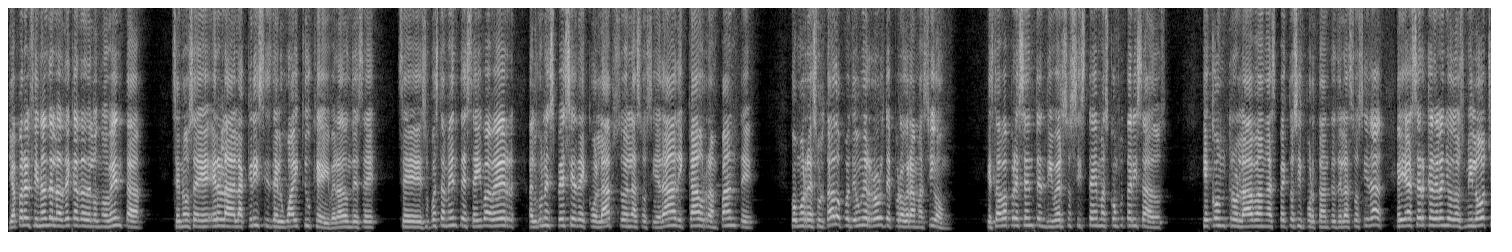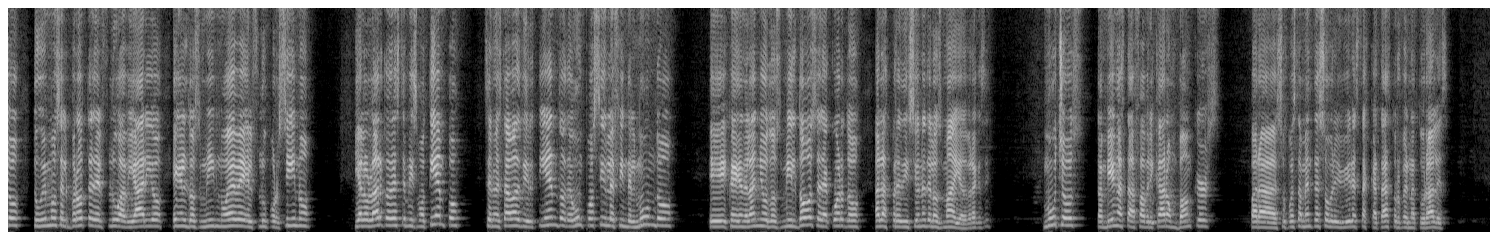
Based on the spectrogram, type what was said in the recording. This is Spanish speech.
Ya para el final de la década de los 90, se nos, eh, era la, crisis del Y2K, ¿verdad? Donde se, se, supuestamente se iba a ver alguna especie de colapso en la sociedad y caos rampante como resultado pues, de un error de programación que estaba presente en diversos sistemas computarizados que controlaban aspectos importantes de la sociedad. Ya cerca del año 2008 tuvimos el brote del flu aviario, en el 2009 el flu porcino, y a lo largo de este mismo tiempo se nos estaba advirtiendo de un posible fin del mundo, eh, que en el año 2012, de acuerdo a las predicciones de los mayas, ¿verdad que sí? Muchos también hasta fabricaron bunkers para supuestamente sobrevivir a estas catástrofes naturales.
